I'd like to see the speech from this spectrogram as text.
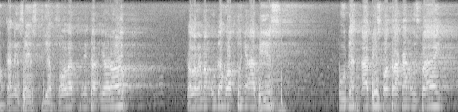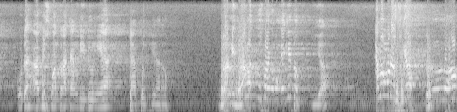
Makanya saya setiap sholat minta ya Rob kalau memang udah waktunya habis udah habis kontrakan uspai udah habis kontrakan di dunia cabut ya Rob berani banget uspai ngomong kayak gitu. Iya emang udah siap? belum.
